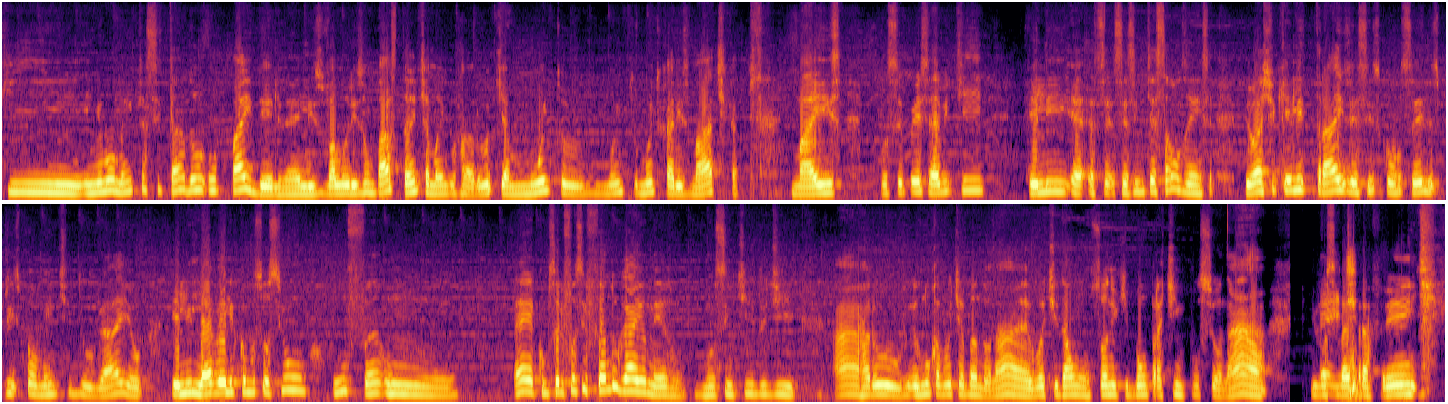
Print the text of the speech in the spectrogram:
que em um momento é citado o pai dele, né? Eles valorizam bastante a mãe do Haru, que é muito, muito, muito carismática, mas você percebe que ele você é, sente essa ausência. Eu acho que ele traz esses conselhos, principalmente do Gaio, ele leva ele como se fosse um, um fã, um é como se ele fosse fã do Gaio mesmo, no sentido de ah, Haru, eu nunca vou te abandonar, eu vou te dar um Sonic bom para te impulsionar e você é, vai para frente.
